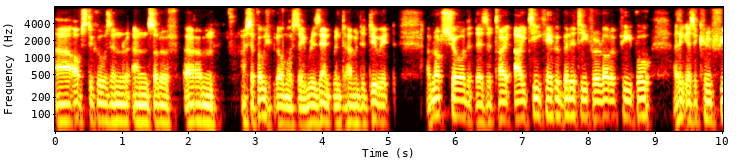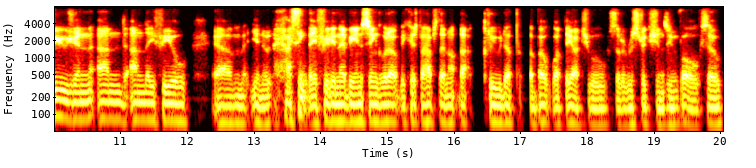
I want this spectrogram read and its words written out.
uh, obstacles and and sort of um, I suppose you could almost say resentment having to do it. I'm not sure that there's a IT capability for a lot of people. I think there's a confusion and and they feel um, you know I think they're feeling they're being singled out because perhaps they're not that clued up about what the actual sort of restrictions involve. So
